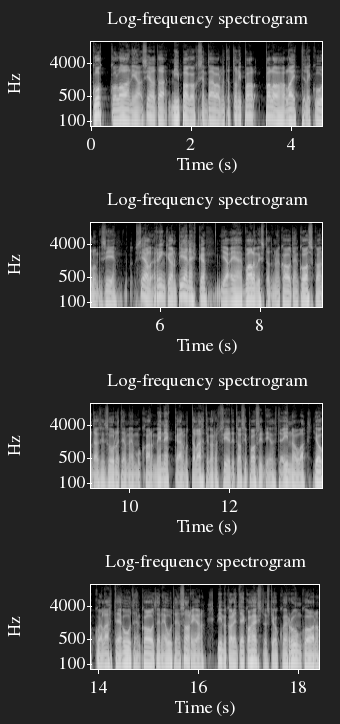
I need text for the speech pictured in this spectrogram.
Kokkolaan ja sieltä Nipakoksen päävalmentaja Toni Pal- Paloha laitteli kuulumisia. Siellä rinki on pienehkö ja eihän valmistautuminen kauteen koskaan täysin suunnitelmien mukaan menekään, mutta lähtökohdat silti tosi positiivisesti ja innolla joukkue lähtee uuteen kauteen ja uuteen sarjaan. Viime kauden T18-joukkueen runkoon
